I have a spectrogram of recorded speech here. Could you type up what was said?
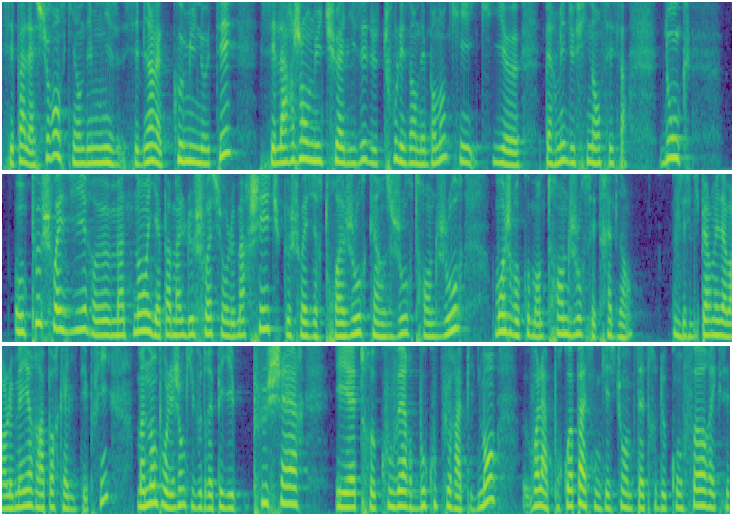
c'est pas l'assurance qui indemnise, c'est bien la communauté, c'est l'argent mutualisé de tous les indépendants qui, qui euh, permet de financer ça. Donc on peut choisir, euh, maintenant il y a pas mal de choix sur le marché, tu peux choisir 3 jours, 15 jours, 30 jours. Moi je recommande 30 jours, c'est très bien. C'est ce Mhm. qui permet d'avoir le meilleur rapport qualité-prix. Maintenant, pour les gens qui voudraient payer plus cher et être couverts beaucoup plus rapidement, voilà, pourquoi pas? C'est une question peut-être de confort, etc.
